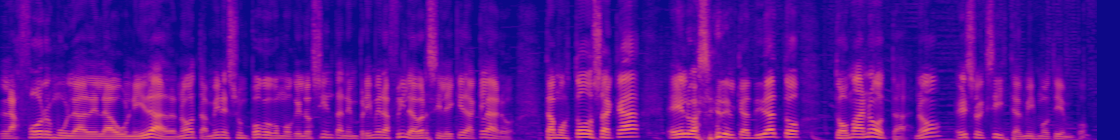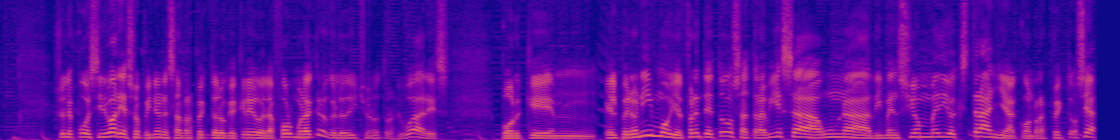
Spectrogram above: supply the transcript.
la fórmula de la unidad, ¿no? También es un poco como que lo sientan en primera fila a ver si le queda claro. Estamos todos acá, él va a ser el candidato, toma nota, ¿no? Eso existe al mismo tiempo. Yo les puedo decir varias opiniones al respecto de lo que creo de la fórmula, creo que lo he dicho en otros lugares, porque mmm, el peronismo y el Frente de Todos atraviesa una dimensión medio extraña con respecto, o sea,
